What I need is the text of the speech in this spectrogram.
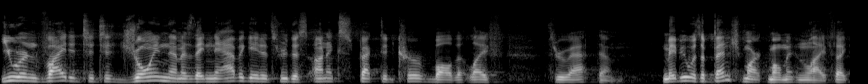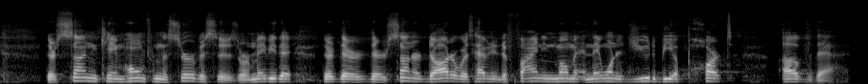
you were invited to, to join them as they navigated through this unexpected curveball that life threw at them. Maybe it was a benchmark moment in life. Like, their son came home from the services, or maybe their, their, their son or daughter was having a defining moment and they wanted you to be a part of that.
